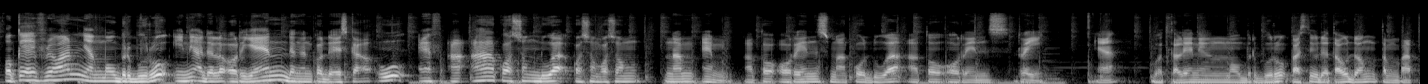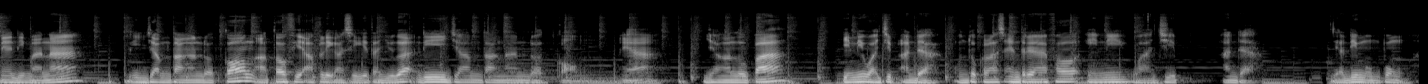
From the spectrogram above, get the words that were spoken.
Oke okay, everyone, yang mau berburu ini adalah Orient dengan kode SKU FAA02006M atau Orange Mako 2 atau Orange Ray ya. Buat kalian yang mau berburu pasti udah tahu dong tempatnya di mana di jamtangan.com atau via aplikasi kita juga di jamtangan.com ya. Jangan lupa ini wajib ada untuk kelas entry level ini wajib ada. Jadi mumpung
